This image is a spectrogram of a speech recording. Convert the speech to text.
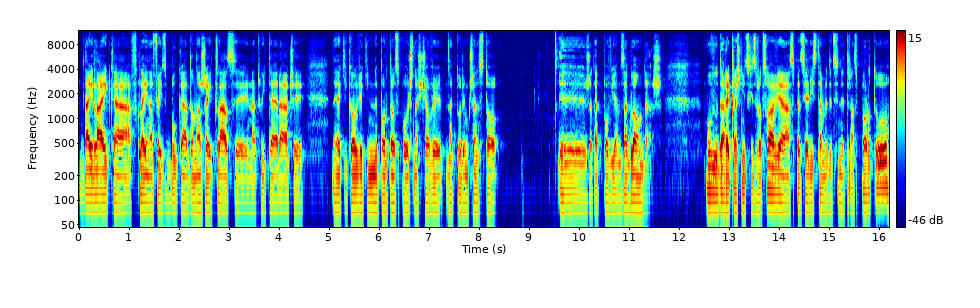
daj lajka, wklej na Facebooka, do naszej klasy, na Twittera, czy na jakikolwiek inny portal społecznościowy, na którym często, yy, że tak powiem, zaglądasz. Mówił Darek Kraśnicki z Wrocławia, specjalista medycyny transportu.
